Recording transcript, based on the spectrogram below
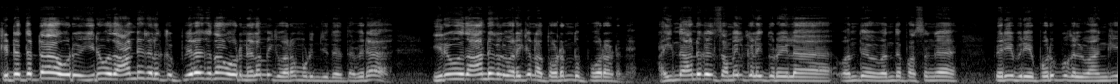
கிட்டத்தட்ட ஒரு இருபது ஆண்டுகளுக்கு பிறகு தான் ஒரு நிலைமைக்கு வர முடிஞ்சதே தவிர இருபது ஆண்டுகள் வரைக்கும் நான் தொடர்ந்து போராடினேன். ஐந்து ஆண்டுகள் சமையல் கலைத்துறையில் வந்து வந்த பசங்க பெரிய பெரிய பொறுப்புகள் வாங்கி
